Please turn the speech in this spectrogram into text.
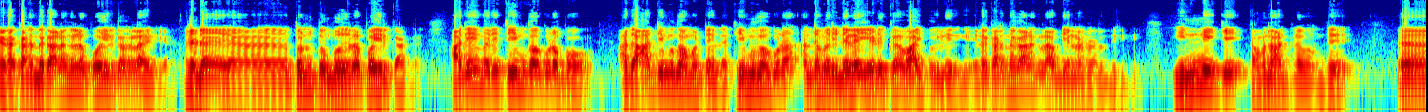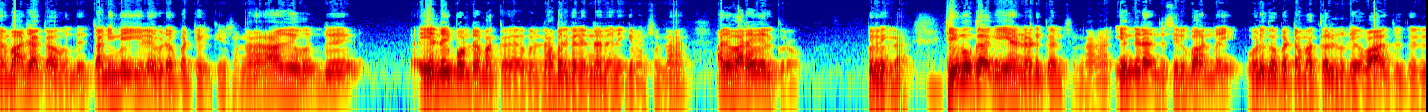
ஏன்னா கடந்த காலங்களில் போயிருக்காங்களா இல்லையா? ரெண்டாயிரம் தொண்ணூத்தொம்போதில் போயிருக்காங்க. அதே மாதிரி திமுக கூட போகும். அது அதிமுக மட்டும் இல்லை திமுக கூட அந்த மாதிரி நிலை எடுக்க வாய்ப்புகள் இருக்குது ஏன்னா கடந்த காலங்களில் அப்படியெல்லாம் நடந்திருக்கு. இன்னைக்கு தமிழ்நாட்டில் வந்து பாஜக வந்து தனிமையில் விடப்பட்டிருக்குன்னு சொன்னால் அது வந்து என்னை போன்ற மக்கள் நபர்கள் என்ன நினைக்கிறோன்னு சொன்னால் அதை வரவேற்கிறோம். புரியுதுங்களா? திமுகவுக்கு ஏன் நடுக்கன்னு சொன்னால் எங்கடா இந்த சிறுபான்மை ஒடுக்கப்பட்ட மக்களினுடைய வாக்குகள்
